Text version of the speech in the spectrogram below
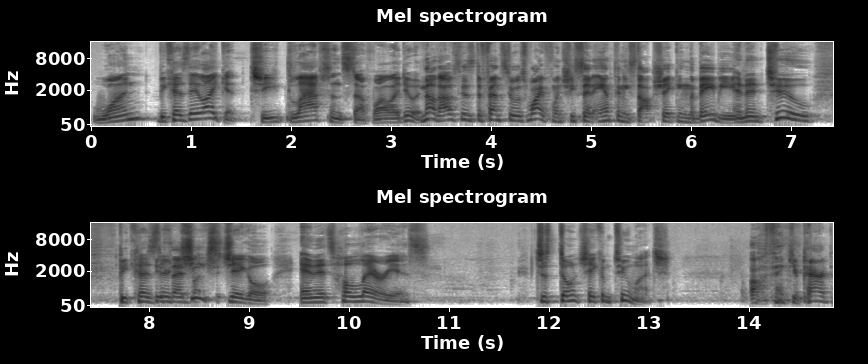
One, because they like it. She laughs and stuff while I do it. No, that was his defense to his wife when she said, "Anthony, stop shaking the baby." And then two, because He their said, cheeks jiggle and it's hilarious. Just don't shake them too much. Oh, thank you, parent.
